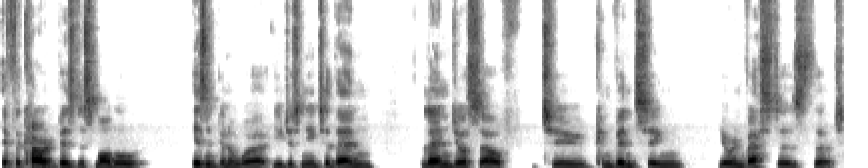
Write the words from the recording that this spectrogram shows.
if the current business model isn't going to work. You just need to then lend yourself to convincing your investors that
